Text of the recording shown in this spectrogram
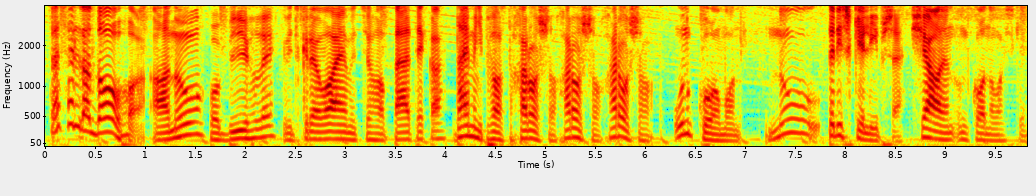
це сильно довго. А ну, побігли. Відкриваємо цього петика. Дай мені, пожалуйста, хорошого, хорошого, хорошого. Ункомон. Ну, трішки ліпше. Ще один унконовський.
